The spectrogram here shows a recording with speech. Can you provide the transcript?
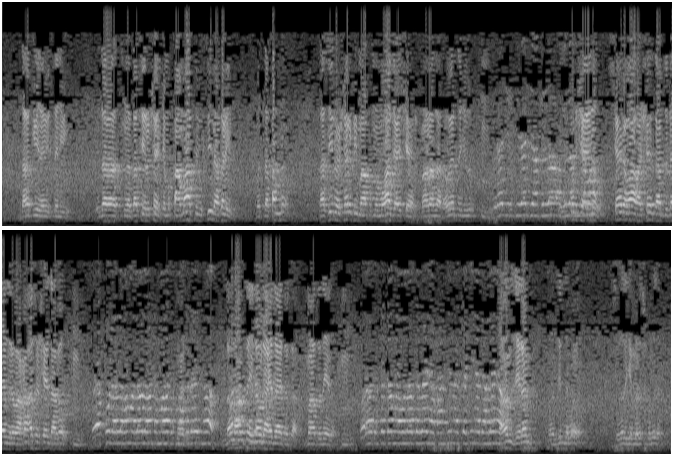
دا کیوں دا وقتنی دا کثیر شر کے مقامات مفتی نہ کڑی مطلقاً نہ کثیر شر فی مواضع شہر مانا دا کل شہر نو شہر واقع شہر دا عبداللہ بن رواحہ اصل شہر دا غو ويقول اللهم لولا انت ما تدعينا لولا انت لولا ہدایتك ما تدعينا. ولا تستطعنا ولا تلينا فانزلنا السكينة علينا. فانزلا فانزلنا ما سيغل جمع رسول الله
